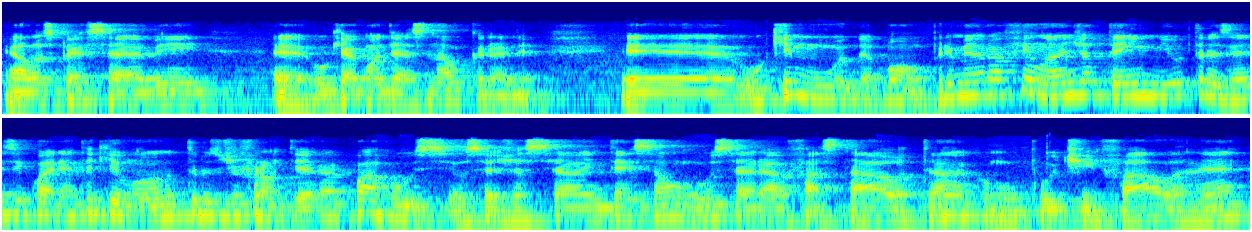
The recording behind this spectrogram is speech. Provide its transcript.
elas percebem é, o que acontece na Ucrânia. É, o que muda? Bom, primeiro a Finlândia tem 1.340 quilômetros de fronteira com a Rússia, ou seja, se a intenção russa era afastar a OTAN, como Putin fala, né,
